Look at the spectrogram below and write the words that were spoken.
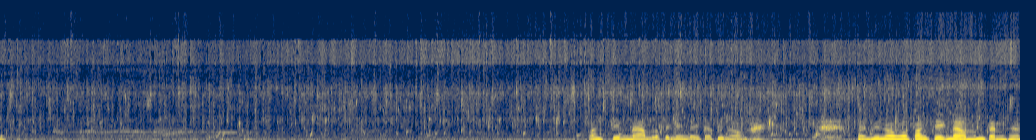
นะคะฟังเสียงน้ำเราเป็นยังไงคะพี่น้องให้พี่น้องมาฟังเสียงน้ำน้ำกันค่ะ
